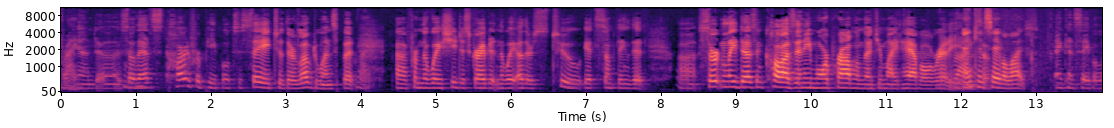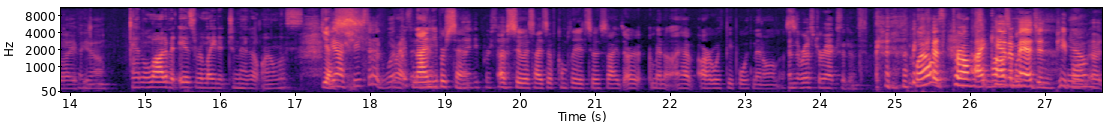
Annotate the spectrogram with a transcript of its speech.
right. And uh, so that's hard for people to say to their loved ones, but Right. uh, from the way she described it and the way others too, it's something that uh, certainly doesn't cause any more problem than you might have already. Right. and can so- save a life and can save a life. Yeah. And a lot of it is related to mental illness. yes Yeah, she said what Right. was it? Ninety percent of suicides, of completed suicides, are I have, are with people with mental illness. And the rest are accidents. Well, Because I can't possibly. imagine people Yeah. uh,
